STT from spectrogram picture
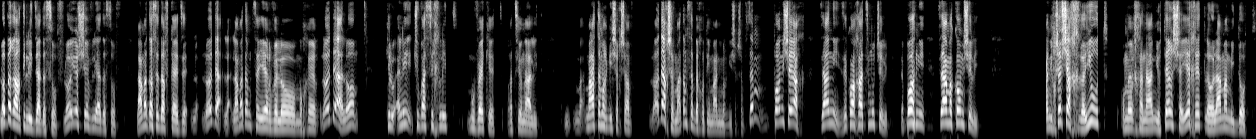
לא ביררתי לי את זה עד הסוף, לא יושב לי עד הסוף. למה אתה עושה דווקא את זה? לא, לא יודע, למה אתה מצייר ולא מוכר? לא יודע, לא... כאילו, אין לי תשובה שכלית מובהקת, רציונלית. מה אתה מרגיש עכשיו? לא יודע עכשיו, מה אתה מסבך אותי מה אני מרגיש עכשיו? זה, פה אני שייך, זה אני, זה כוח העצמות שלי, ופה אני, זה המקום שלי. אני חושב שאחריות, אומר חנן, יותר שייכת לעולם המידות.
